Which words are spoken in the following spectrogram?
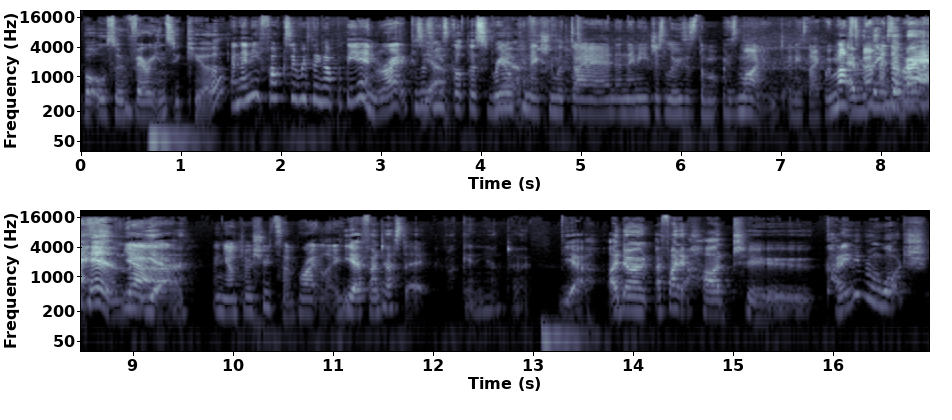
but also very insecure. And then he fucks everything up at the end, right? Because Yeah. he's got this real Yeah. connection with Diane, and then he just loses the, his mind, and he's like, "We must." Everything's about bag." him. Yeah. Yeah. And Ianto shoots him rightly. Yeah, fantastic. Fucking Ianto. Yeah, I don't. I find it hard to kind of even watch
